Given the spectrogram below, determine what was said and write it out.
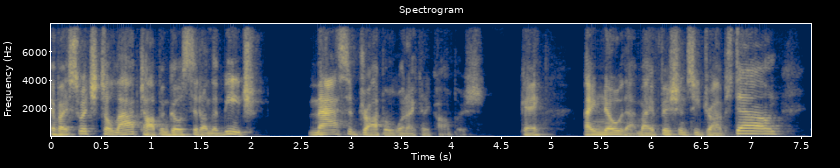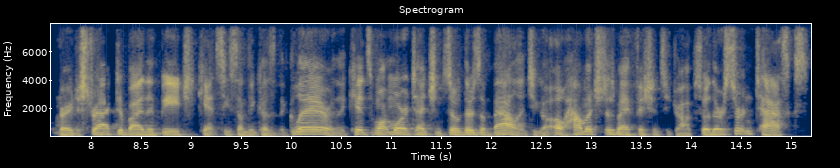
If I switch to laptop and go sit on the beach, massive drop in what I can accomplish. Okay. I know that my efficiency drops down very distracted by the beach, can't see something because of the glare, or the kids want more attention. So there's a balance. You go, oh, how much does my efficiency drop? So there are certain tasks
